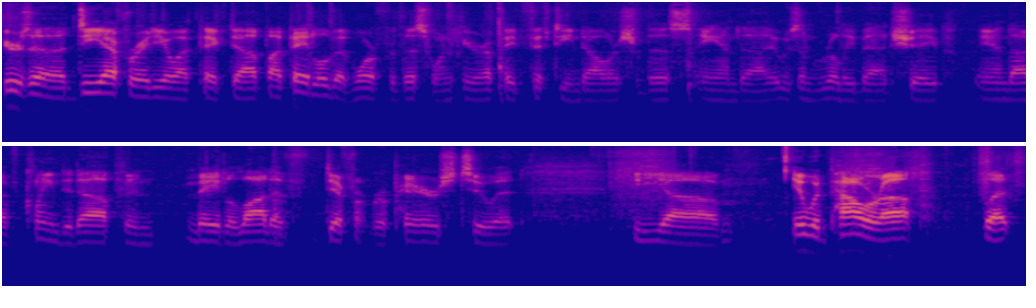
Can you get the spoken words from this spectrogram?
Here's a DF radio I picked up. I paid a little bit more for this one here. I paid $15 for this and uh, it was in really bad shape and I've cleaned it up and made a lot of different repairs to it. The um, it would power up, but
